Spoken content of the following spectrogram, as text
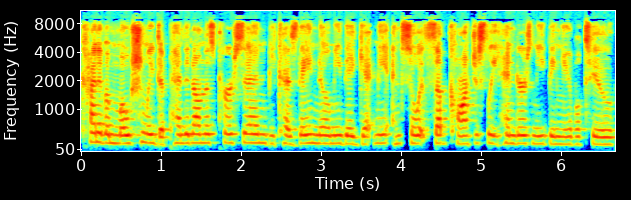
kind of emotionally dependent on this person because they know me, they get me. And so it subconsciously hinders me being able to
